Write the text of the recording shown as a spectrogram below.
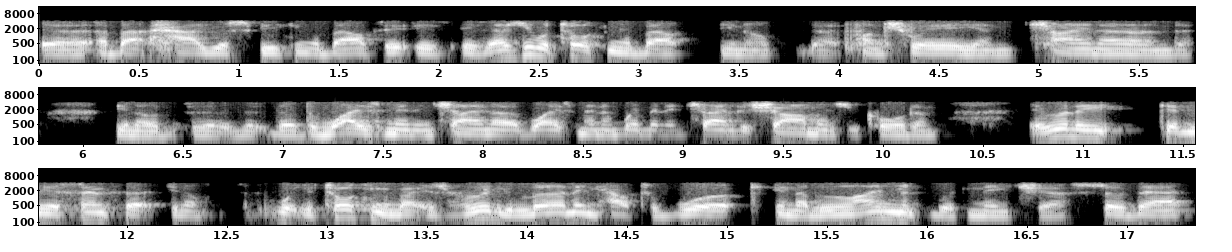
uh, about how you're speaking about it is, is as you were talking about, you know, feng shui and China and, you know, the, the, the, wise men in China, wise men and women in China, the shamans you call them, it really gave me a sense that, you know, what you're talking about is really learning how to work in alignment with nature so that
